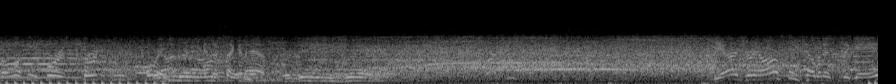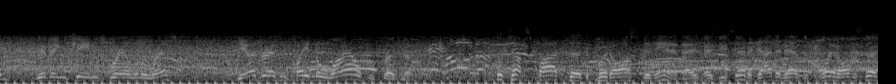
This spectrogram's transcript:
So looking for his 13th point in the second half. DeAndre Austin coming into the game, giving James Gray a little rest. DeAndre hasn't played in a while for Fresno. It's a tough spot to, to put Austin in. As, you said, a guy that hasn't played all of a sudden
